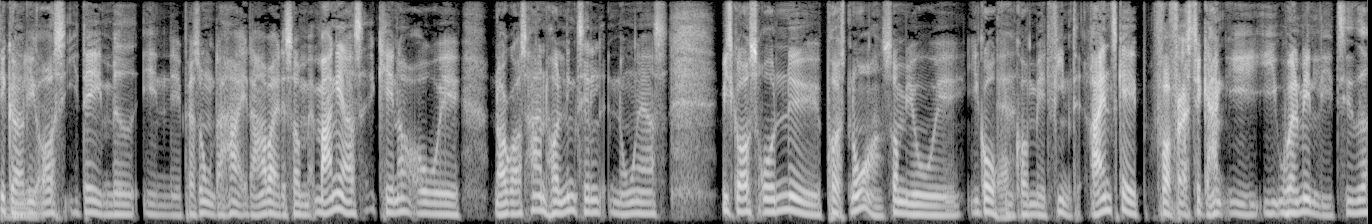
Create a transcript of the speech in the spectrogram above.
Det gør mm. vi også i dag med en øh, person, der har et arbejde, som mange af os kender, og øh, nok også har en holdning til nogle af os. Vi skal også runde øh, PostNord, som jo øh, i går ja. kunne komme med et fint regnskab for første gang i, i ualmindelige tider.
